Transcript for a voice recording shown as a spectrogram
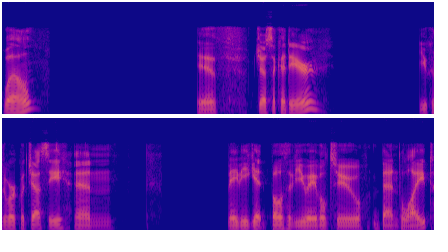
Well, if Jessica dear, you could work with Jesse and maybe get both of you able to bend light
